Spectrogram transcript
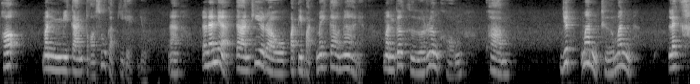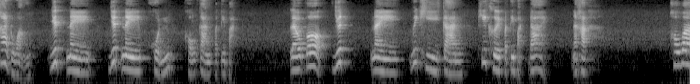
เพราะมันมีการต่อสู้กับกิเลสอยู่นะดังนั้นเนี่ยการที่เราปฏิบัติไม่ก้าวหน้าเนี่ยมันก็คือเรื่องของความ ยึดมั่นถือมั่นและคาดหวัง ยึดในยึดในผลของการปฏิบัติ แล้วก็ยึดในวิธีการที่เคยปฏิบัติได้นะคะ เพราะว่า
